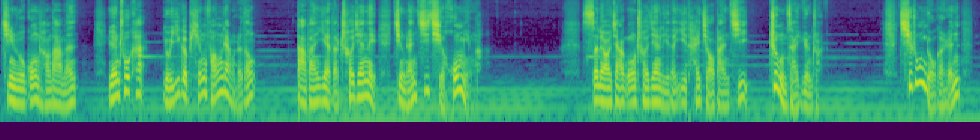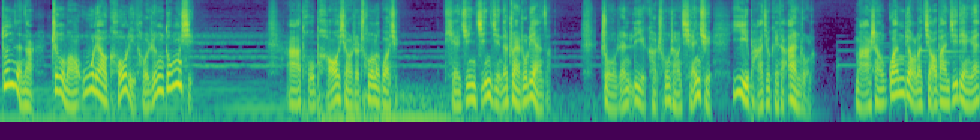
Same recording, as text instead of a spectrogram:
进入工厂大门，远处看有一个平房亮着灯，大半夜的车间内竟然机器轰鸣啊！饲料加工车间里的一台搅拌机正在运转，其中有个人蹲在那儿，正往物料口里头扔东西。阿土咆哮着冲了过去，铁军紧紧地拽住链子，众人立刻冲上前去，一把就给他按住了，马上关掉了搅拌机电源，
